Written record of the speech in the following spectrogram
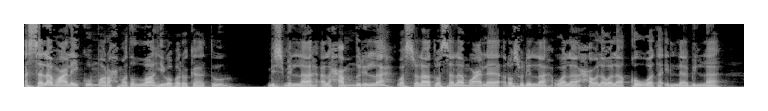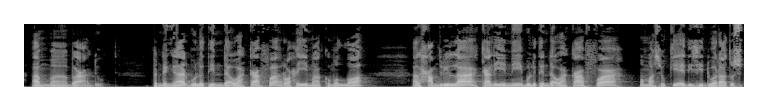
Assalamualaikum warahmatullahi wabarakatuh. Bismillah, alhamdulillah, wassalatu wassalamu ala rasulillah, wala hawla wala quwwata illa billah, amma ba'du. Pendengar Buletin Dakwah Kafah rahimakumullah. Alhamdulillah kali ini Buletin Dakwah Kafah memasuki edisi 223.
